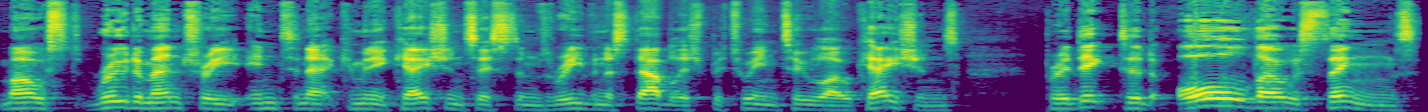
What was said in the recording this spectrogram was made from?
most rudimentary internet communication systems were even established between two locations, predicted all those things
